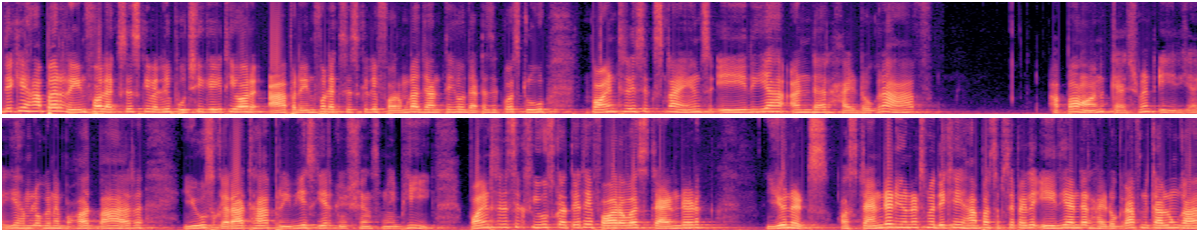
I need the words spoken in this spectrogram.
देखिए, यहाँ पर रेनफॉल एक्सेस की वैल्यू पूछी गई थी और आप रेनफॉल एक्सेस के लिए फॉर्मूला जानते हो that is equals to point three six times area under hydrograph upon catchment area ये हम लोगों ने बहुत बार यूज़ करा था प्रीवियस ईयर क्वेश्चंस में भी। पॉइंट थ्री सिक्स यूज़ करते थे फॉर अवर स्टैंडर्ड यूनिट्स और स्टैंडर्ड यूनिट्स में देखिए, यहाँ पर सबसे पहले एरिया अंडर हाइड्रोग्राफ निकालूँगा।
